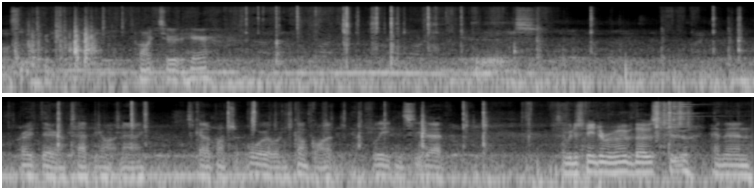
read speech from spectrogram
Let's see if I can point to it here. It is right there. I'm tapping on it now. It's got a bunch of oil and gunk on it. Hopefully you can see that. So we just need to remove those two and then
